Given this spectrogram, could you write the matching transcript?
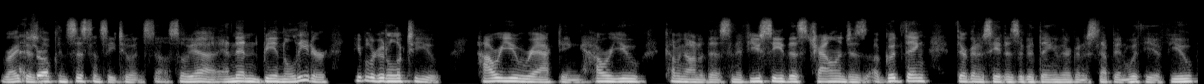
right? That's There's no consistency to it and stuff. So yeah, and then being the leader, people are going to look to you. How are you reacting? How are you coming onto this? And if you see this challenge as a good thing, they're going to see it as a good thing and they're going to step in with you. If you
